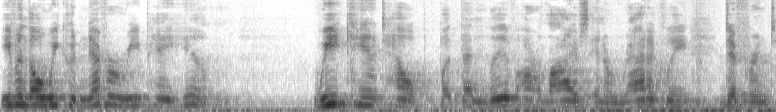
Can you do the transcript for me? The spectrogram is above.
even though we could never repay him we can't help but then live our lives in a radically different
